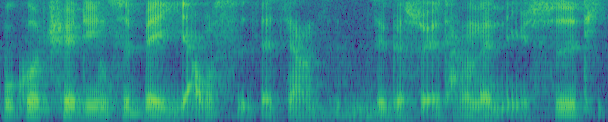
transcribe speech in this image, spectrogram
不过确定是被咬死的这样子。这个水塘的女尸体，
